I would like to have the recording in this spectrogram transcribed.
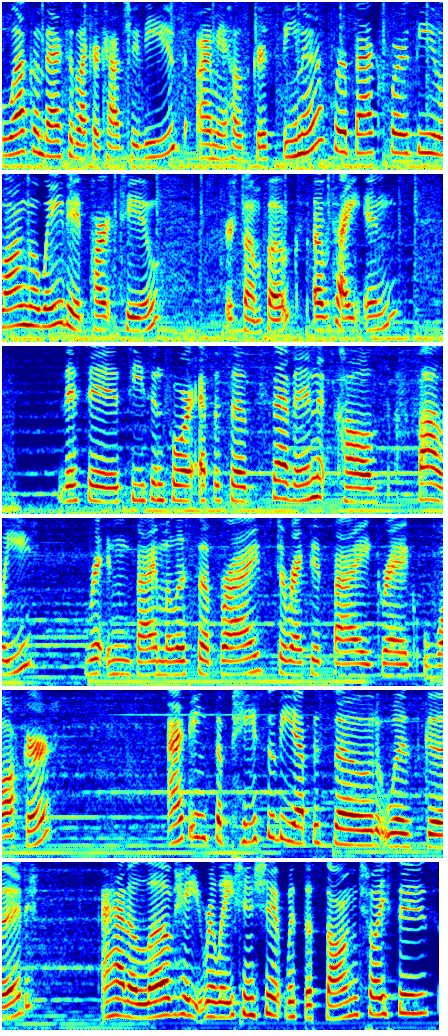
Welcome back to Black Girl Couch Reviews. I'm your host, Christina. We're back for the long awaited part two, for some folks, of Titans. This is season four, episode seven, Caul's Folly, written by Melissa Brides, directed by Greg Walker. I think the pace of the episode was good. I had a love hate relationship with the song choices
